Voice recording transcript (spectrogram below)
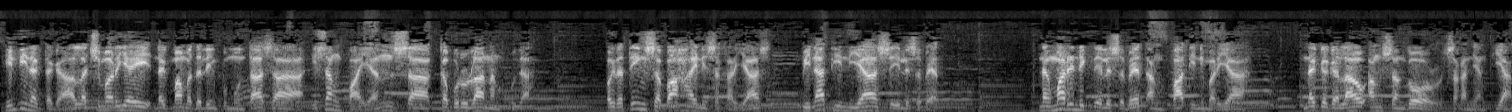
Hindi nagtagal at si Maria ay nagmamadaling pumunta sa isang bayan sa kaburulan ng Huda. Pagdating sa bahay ni Zacarias, binati niya si Elizabeth. Nang marinig ni Elizabeth ang bati ni Maria, nagagalaw ang sanggol sa kanyang tiyan.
